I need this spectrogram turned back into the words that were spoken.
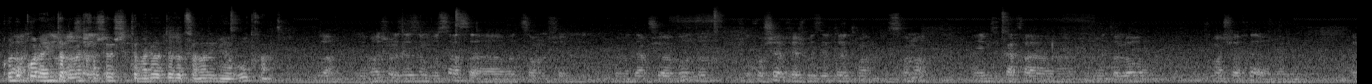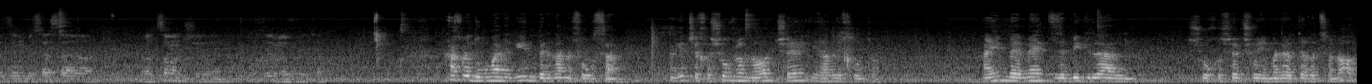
קודם לא, כל, האם אתה באמת חושב שתמלא יותר רצונות אם יאהבו אותך? לא, אני אומר שעל זה זה מבוסס הרצון של בן אדם שיאהבו אותו, הוא חושב שיש בזה יותר וחסרונות. האם זה ככה באמת או לא, זה משהו אחר, אבל על זה מבוסס הרצון שאחרים יאהבו אותך. קח לדוגמה, נגיד, בן אדם מפורסם. נגיד שחשוב לו מאוד שיעריכו אותו. האם באמת זה בגלל שהוא חושב שהוא ימלא יותר רצונות?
